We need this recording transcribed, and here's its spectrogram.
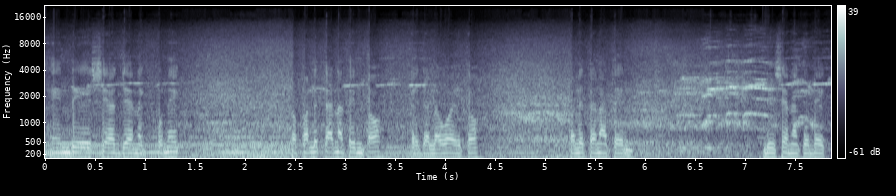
hindi siya dyan nag-connect. Papalitan natin to. Kay dalawa ito. Palitan natin. Hindi siya nag-connect.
